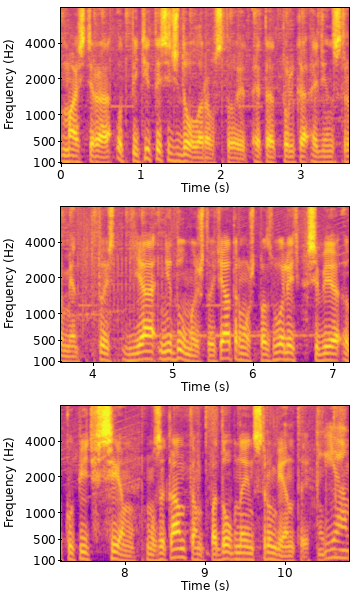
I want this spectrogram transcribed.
мастера от 5000 долларов стоит. Это только один инструмент. То есть я не думаю, что театр может позволить себе купить всем музыкантам подобные инструменты. Я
